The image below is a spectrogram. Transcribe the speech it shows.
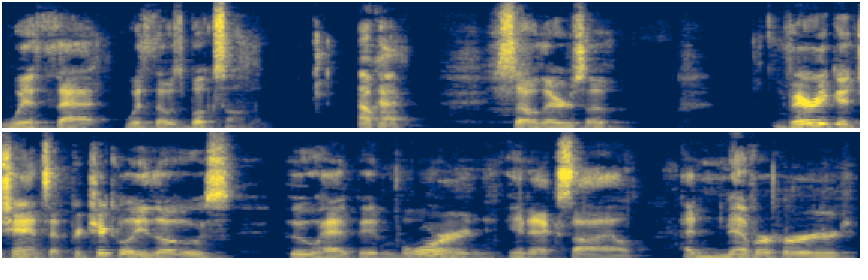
with that with those books on them Okay. so there's a very good chance that particularly those who had been born in exile had never heard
